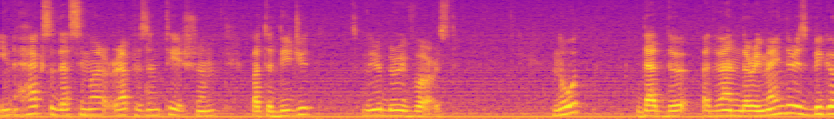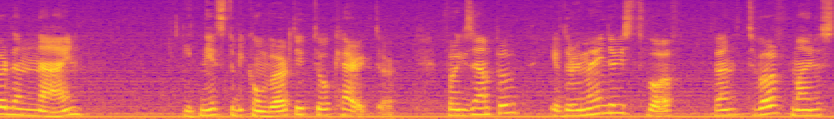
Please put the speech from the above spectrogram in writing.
in hexadecimal representation, but the digit will be reversed. Note that the, when the remainder is bigger than 9, it needs to be converted to a character. For example, if the remainder is 12, then 12 minus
